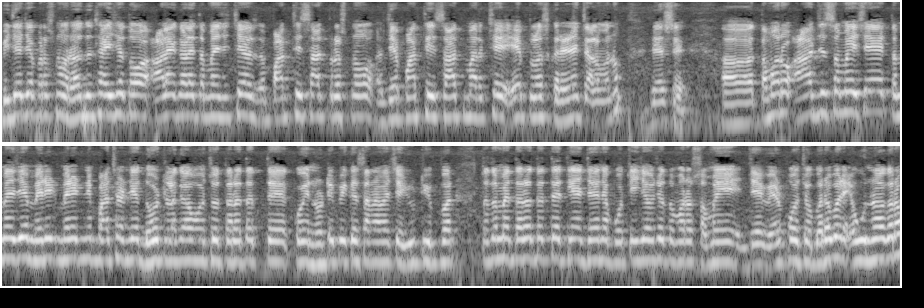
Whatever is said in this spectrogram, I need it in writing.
બીજા જે પ્રશ્નો રદ થાય છે, તો આળે તમે જે છે, પાંચથી સાત પ્રશ્નો, જે પાંચથી સાત માર્ક છે, એ પ્લસ કરીને ચાલવાનું રહેશે. તમારો આ જ સમય છે, તમે જે મેરિટ મેરિટની પાછળ જે દોટ લગાવો છો, તરત જ તે કોઈ નોટિફિકેશન આવે છે યુટ્યુબ પર, તો તમે તરત જ ત્યાં જઈને પહોંચી જાઓ છો, તમારો સમય જે વેડફો છો, બરાબર? એવું ન કરો.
